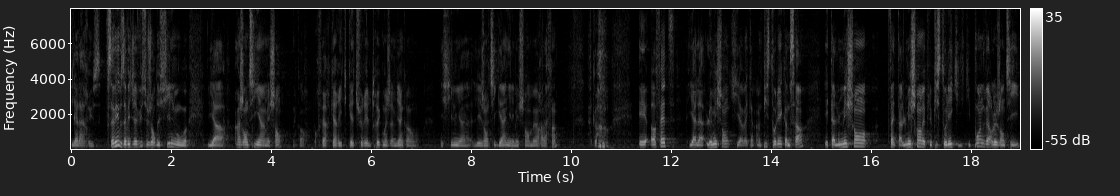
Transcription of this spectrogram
il a la ruse. Vous savez, vous avez déjà vu ce genre de film où il y a un gentil et un méchant pour faire caricaturer le truc. Moi, j'aime bien quand les films, les gentils gagnent et les méchants meurent à la fin. Et en fait, il y a le méchant qui avec un pistolet comme ça, et tu as le méchant, le méchant avec le pistolet qui, pointe vers le gentil,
